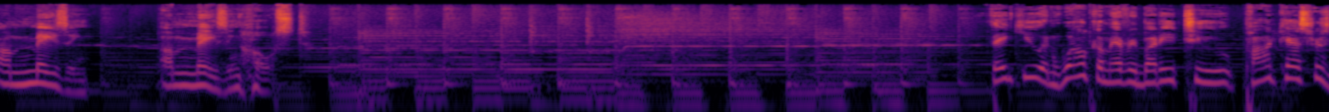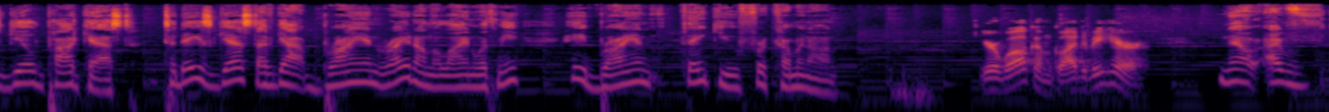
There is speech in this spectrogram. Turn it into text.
amazing, amazing host. Thank you and welcome everybody to Podcasters Guild Podcast. Today's guest, I've got Brian Wright on the line with me. Hey, Brian, thank you for coming on. You're welcome. Glad to be here. Now, I've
